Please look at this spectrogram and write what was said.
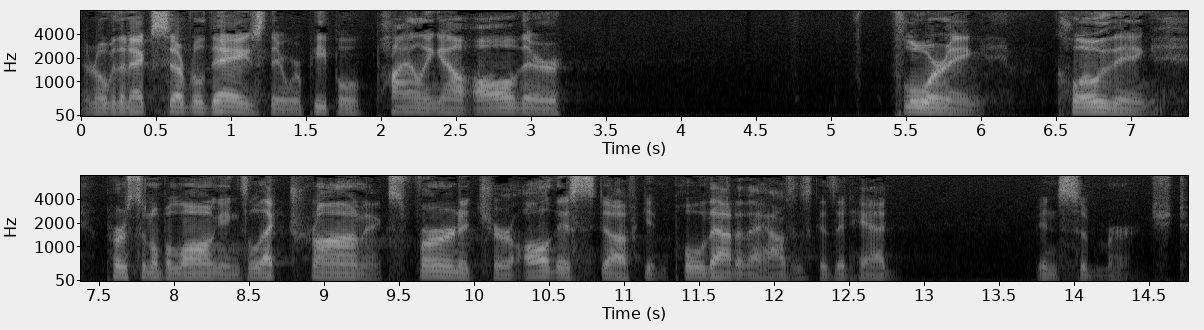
And over the next several days, there were people piling out all their flooring, clothing, personal belongings, electronics, furniture, all this stuff getting pulled out of the houses because it had been submerged.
